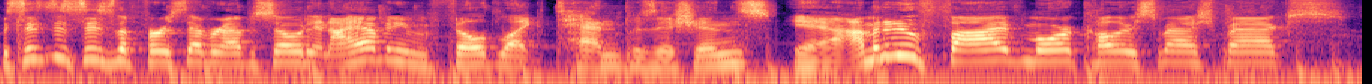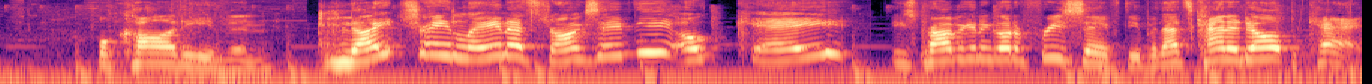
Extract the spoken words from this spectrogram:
but since this is the first ever episode and I haven't even filled like 10 positions, yeah, I'm going to do five more color smash packs. We'll call it even. Night Train Lane at strong safety? Okay. He's probably going to go to free safety, but that's kind of dope. Okay.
